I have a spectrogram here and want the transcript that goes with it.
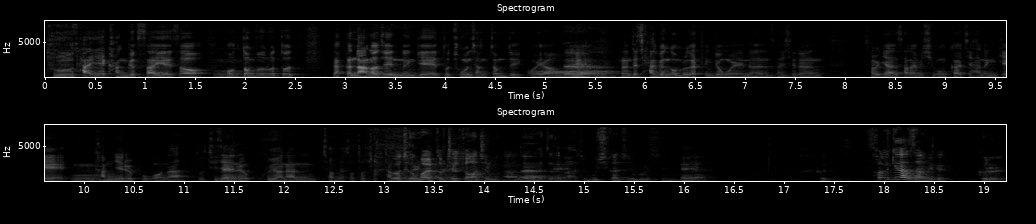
두 사이의 간극 사이에서 음. 어떤 분은 또 약간 나눠져 있는 게 또 좋은 장점도 있고요. 어. 예, 네. 그런데 작은 건물 같은 경우에는 사실은 설계한 사람이 시공까지 하는 게 음. 답리를 보거나 또 디자인을 네. 구현하는 점에서 더 좋다고 이거 정말 좀. 죄송한 질문 하나 네. 해도 네. 아주 무식한 질문일 수 있는데 네. 그 설계한 사람이 그 글을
